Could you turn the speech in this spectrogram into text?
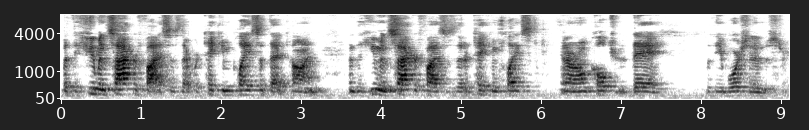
with the human sacrifices that were taking place at that time and the human sacrifices that are taking place in our own culture today with the abortion industry.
